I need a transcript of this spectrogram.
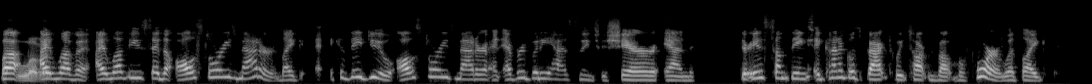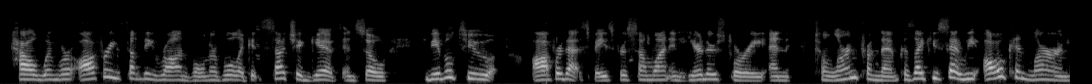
But love I love it. I love that you said that all stories matter. Like eh, because they do. All stories matter and everybody has something to share. And there is something, it kind of goes back to what we talked about before with like how when we're offering something raw and vulnerable, like it's such a gift. And so to be able to offer that space for someone and hear their story and to learn from them, because like you said, we all can learn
